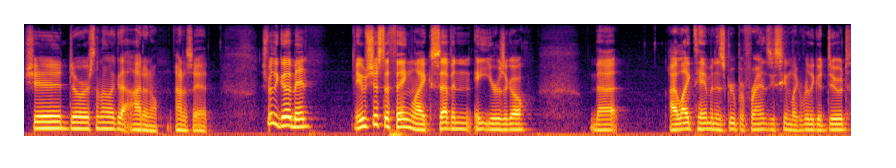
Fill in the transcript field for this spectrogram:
Chid or something like that. I don't know how to say it. It's really good, man. It was just a thing like seven, eight years ago that I liked him and his group of friends. He seemed like a really good dude.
